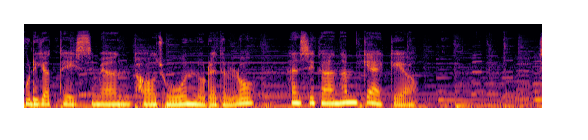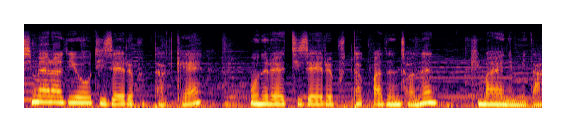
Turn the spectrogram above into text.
우리 곁에 있으면 더 좋은 노래들로 한 시간 함께 할게요. 심야 라디오 DJ를 부탁해 오늘의 DJ를 부탁받은 저는 김하연입니다.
